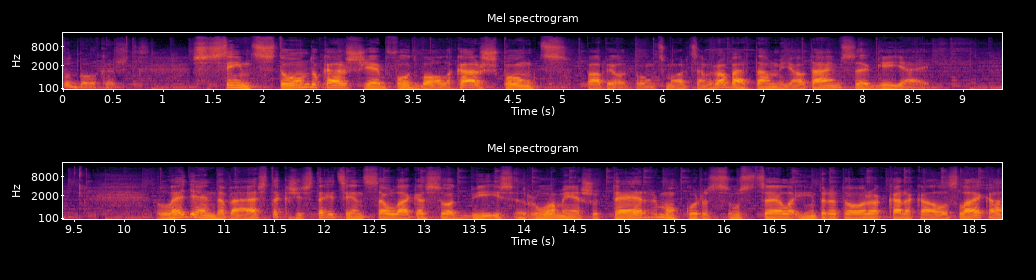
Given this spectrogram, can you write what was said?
Futbola karš. tas. 100 stundu karš, jeb futbola karš. Punkts, papildu punkts Moricam Robertam. Jautājums Gijai. Leģenda vēsta, ka šis teiciens savulaik esot bijis romiešu termu, kuras uzcēla imperatora Karakālas laikā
